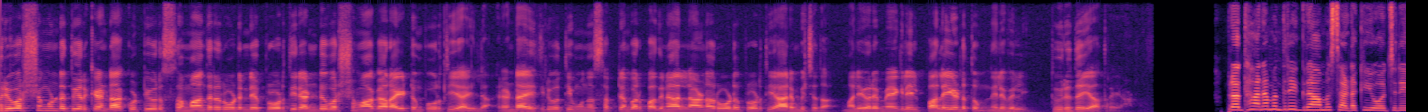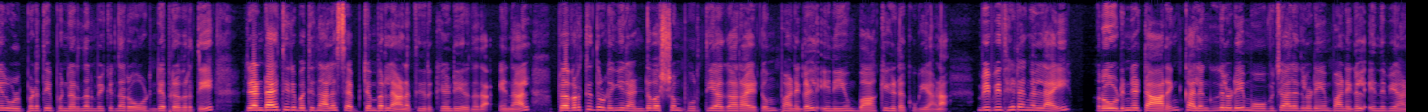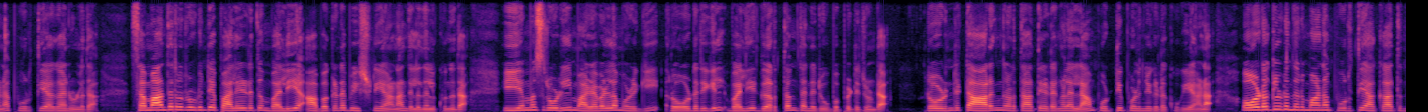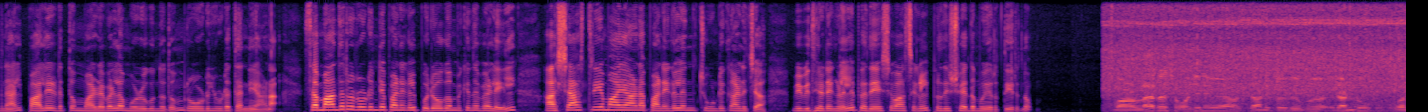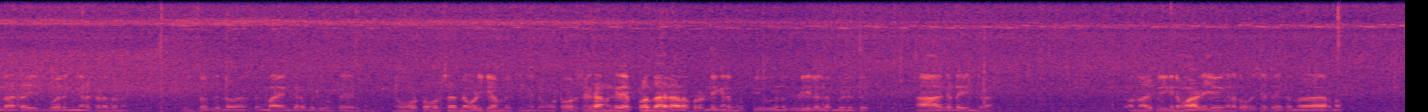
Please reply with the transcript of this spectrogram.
ഒരു വർഷം കൊണ്ട് തീർക്കേണ്ട കൊട്ടിയൂർ സമാന്തര റോഡിന്റെ പ്രവൃത്തി രണ്ട് വർഷമാകാറായിട്ടും പൂർത്തിയായില്ല. രണ്ടായിരത്തി ഇരുപത്തി മൂന്ന് സെപ്റ്റംബർ പതിനാലിനാണ് റോഡ് പ്രവൃത്തി ആരംഭിച്ചത്. മലയോര മേഖലയിൽ പലയിടത്തും നിലവിൽ ദുരിതയാത്രയാണ്. പ്രധാനമന്ത്രി ഗ്രാമ സടക്ക് യോജനയിൽ ഉൾപ്പെടുത്തി പുനർനിർമ്മിക്കുന്ന റോഡിന്റെ പ്രവൃത്തി രണ്ടായിരത്തി ഇരുപത്തിനാല് സെപ്റ്റംബറിലാണ് തീർക്കേണ്ടിയിരുന്നത്. എന്നാൽ പ്രവൃത്തി തുടങ്ങി രണ്ട് വർഷം പൂർത്തിയാകാറായിട്ടും പണികൾ ഇനിയും ബാക്കി കിടക്കുകയാണ്. വിവിധയിടങ്ങളിലായി റോഡിന്റെ ടാറിംഗ് കലുങ്കുകളുടെയും മോവുചാലകളുടെയും പണികൾ എന്നിവയാണ് പൂർത്തിയാകാനുള്ളത്. സമാന്തര റോഡിന്റെ പലയിടത്തും വലിയ അപകട ഭീഷണിയാണ് നിലനിൽക്കുന്നത്. ഇ എം എസ് റോഡിൽ മഴവെള്ളം ഒഴുകി റോഡരികിൽ വലിയ ഗർത്തം തന്നെ രൂപപ്പെട്ടിട്ടുണ്ട്. റോഡിന്റെ ടാറിംഗ് നടത്താത്ത ഇടങ്ങളെല്ലാം പൊട്ടിപ്പൊളിഞ്ഞു കിടക്കുകയാണ്. ഓടകളുടെ നിർമ്മാണം പൂർത്തിയാക്കാത്തതിനാൽ പലയിടത്തും മഴവെള്ളം ഒഴുകുന്നതും റോഡിലൂടെ തന്നെയാണ്. സമാന്തര റോഡിന്റെ പണികൾ പുരോഗമിക്കുന്ന വേളയിൽ അശാസ്ത്രീയമായാണ് പണികളെന്ന് ചൂണ്ടിക്കാണിച്ച് വിവിധയിടങ്ങളിൽ പ്രദേശവാസികൾ പ്രതിഷേധമുയർത്തിയിരുന്നു. വളരെ ശോചനീയ അവസ്ഥയാണ് ഇപ്പോൾ ഇതിപ്പോൾ രണ്ടു കൊല്ലമായിട്ട് ഇതുപോലെ ഇങ്ങനെ കിടക്കുന്നത്. സമയത്ത് ഭയങ്കര ബുദ്ധിമുട്ടായിരുന്നു. ഓട്ടോറിക്ഷ തന്നെ ഓടിക്കാൻ പറ്റുന്നില്ല. ഓട്ടോറിക്ഷക്കാണെങ്കിൽ എപ്പോഴും ധാരാളം ഫ്രണ്ട് ഇങ്ങനെ കുത്തി വീണ് കുടിയിലെല്ലാം വീണിട്ട് ആകെ ഡേഞ്ചറാണ് വന്നാലിപ്പോൾ ഇങ്ങനെ മഴയും ഇങ്ങനെ തുറച്ചിട്ട് നിൽക്കുന്നത് കാരണം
